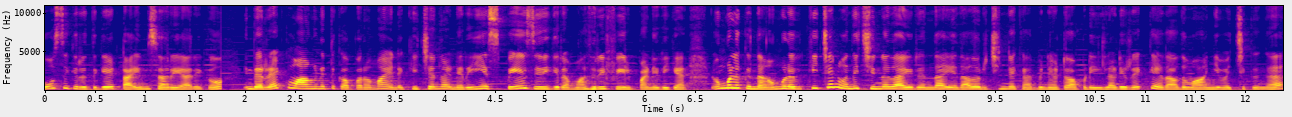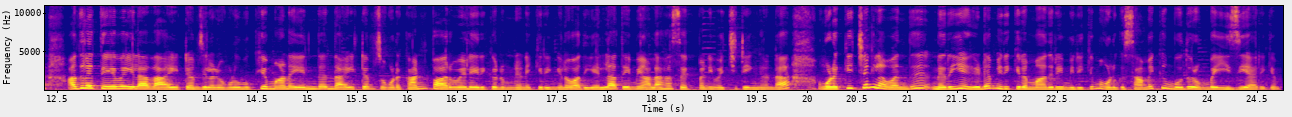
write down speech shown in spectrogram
யோசிக்கிறதுக்கே டைம் சரியாக இருக்கும். இந்த ரெக் வாங்கினதுக்கு அப்புறமா என் கிச்சனில் நிறைய ஸ்பேஸ் இருக்கிற மாதிரி ஃபீல் பண்ணியிருக்கேன். உங்களுக்கு நான் உங்களோட கிச்சன் வந்து சின்னதாக இருந்தால் ஏதாவது ஒரு சின்ன கேபினெட்டோ அப்படி இல்லாட்டி ரெக் ஏதாவது வாங்கி வச்சுக்கோங்க. அதில் தேவையில்லாத ஐட்டம்ஸ் இல்லாட்டி உங்களுக்கு முக்கியமான எந்தெந்த ஐட்டம்ஸ் உங்களோட கண் பார்வையில் இருக்கணும்னு நினைக்கிறீங்களோ அது எல்லாத்தையுமே அழகாக செட் பண்ணி வச்சுட்டிங்கன்னா உங்களோட கிச்சனில் வந்து நிறைய இடம் இருக்கிற மாதிரியும் இருக்கும். உங்களுக்கு சமைக்கும் போது ரொம்ப ஈஸியாக இருக்கும்.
